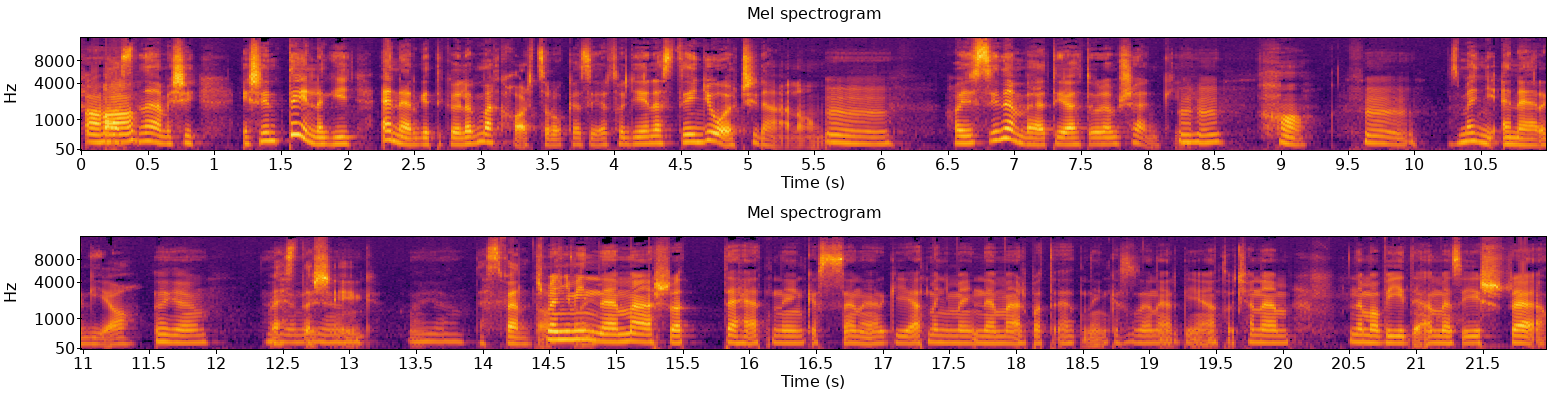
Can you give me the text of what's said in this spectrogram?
Aha. azt nem, és, így, és én tényleg így energetikailag megharcolok ezért, hogy én ezt így jól csinálom. Mm. Hogy ezt így nem veheti el tőlem senki. Mm-hmm. Ha. Hmm. Az mennyi energia? Igen. Veszteség. Igen. igen. Ez fent. És mennyi minden másra tehetnénk ezt az energiát, mennyi minden másba tehetnénk ezt az energiát, hogyha nem, nem a védelmezésre.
